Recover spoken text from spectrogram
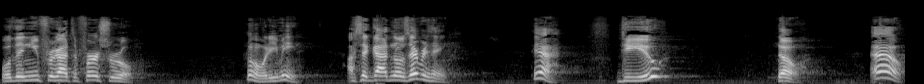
Well, then you forgot the first rule. No, what do you mean? I said God knows everything. Yeah. Do you? No. Oh,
